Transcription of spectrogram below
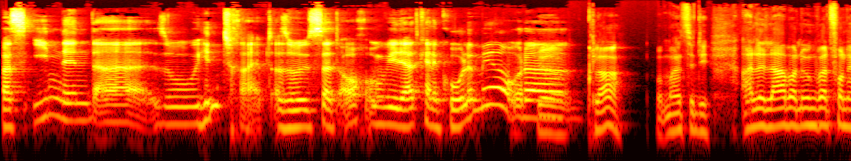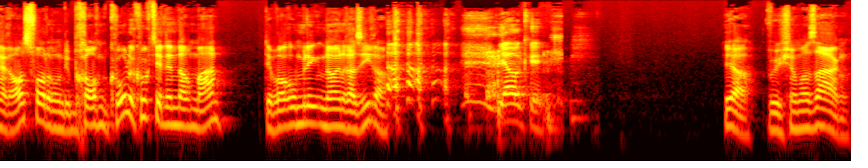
was ihn denn da so hintreibt. Also ist das auch irgendwie, der hat keine Kohle mehr oder? Ja, klar. Was meinst du, die alle labern irgendwas von Herausforderungen, die brauchen Kohle. Guck dir den doch mal an. Der braucht unbedingt einen neuen Rasierer. Ja, okay. ja, würde ich schon mal sagen.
